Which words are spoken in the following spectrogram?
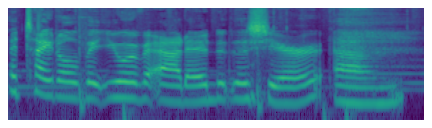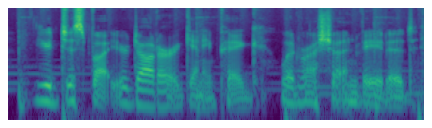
a title that you have added this year. Um, you just bought your daughter a guinea pig when Russia invaded,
